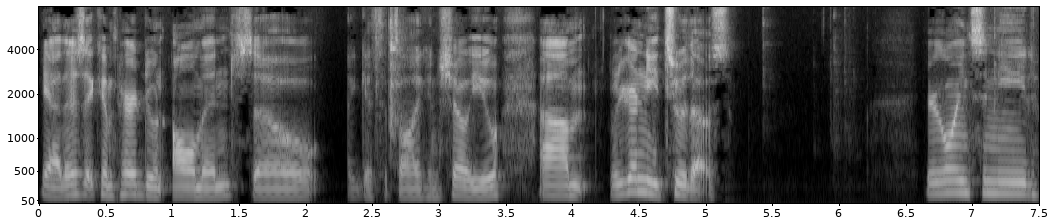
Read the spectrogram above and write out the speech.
Yeah, there's it compared to an almond. So I guess that's all I can show you. Um, you're gonna need two of those. You're going to need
